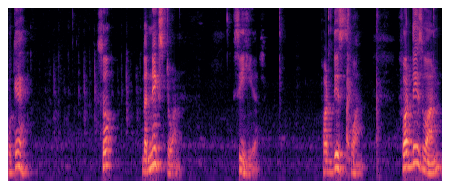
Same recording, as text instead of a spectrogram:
okay? So the next one. See here. For this one. For this one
